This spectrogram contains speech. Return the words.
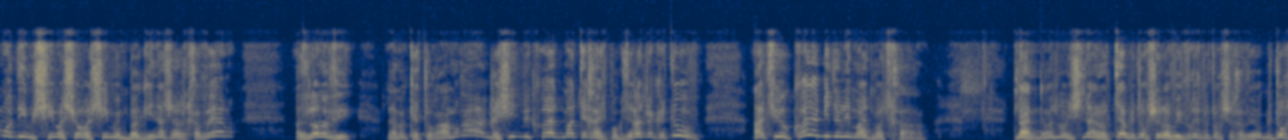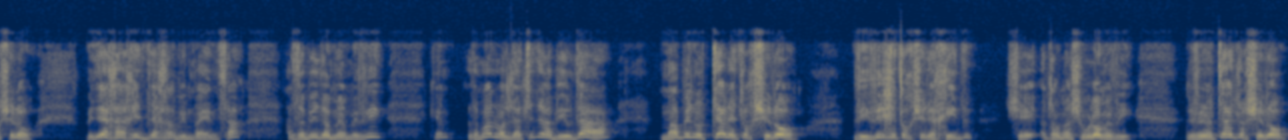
מודים שאם השורשים הם בגינה של החבר, אז לא מביא. למה? כי התורה אמרה, ראשית ביקורי אדמתך, יש פה גזירת הכתוב, עד שיהיו כל הגידולים מאדמתך. תנן, למדנו במשנה, נוטע בתוך שלו והבריך בתוך של חברו, בתוך שלו, ודרך היחיד דרך הרבים באמצע, אז רבי יהודה אומר מביא, כן? אז אמרנו על דעת סדר רבי יהודה, מה בנוטע לתוך שלו והבריך לתוך של יחיד, שאתה אומר שהוא לא מביא, לבין לתוך שלו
